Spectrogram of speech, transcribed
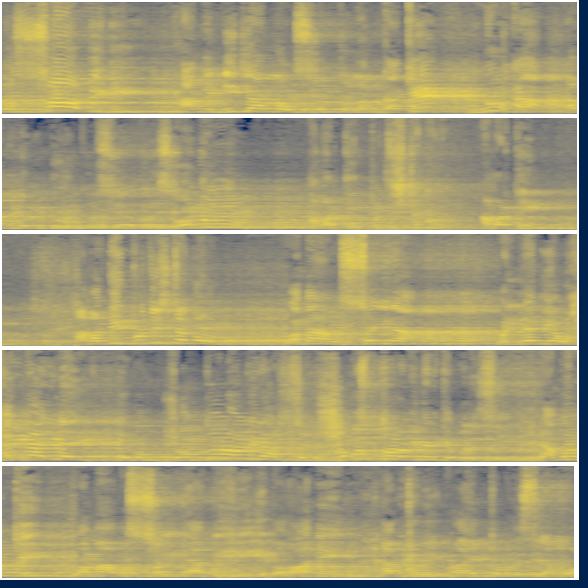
ওয়াসাবিহি আমি নিজে আল্লাহ ওসিয়ত করলাম কাকে? নুহা, আমি নবী নুহুকে ওসিয়ত করেছি। ও আমার দিন প্রতিষ্ঠা করো। আমার দিন আমার দিন প্রতিষ্ঠা করো ওয়ামা ওয়াসাইনা ওয়াল্লাযী আওহাইনা ইলাইক এবং যত নবীরা সমস্ত নবীদেরকে বলেছি। এমনকি ওয়ামা ওয়াসাইনা বিহি ইব্রাহিম, আমি নবী ইব্রাহিমকে বলেছিলাম, ও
